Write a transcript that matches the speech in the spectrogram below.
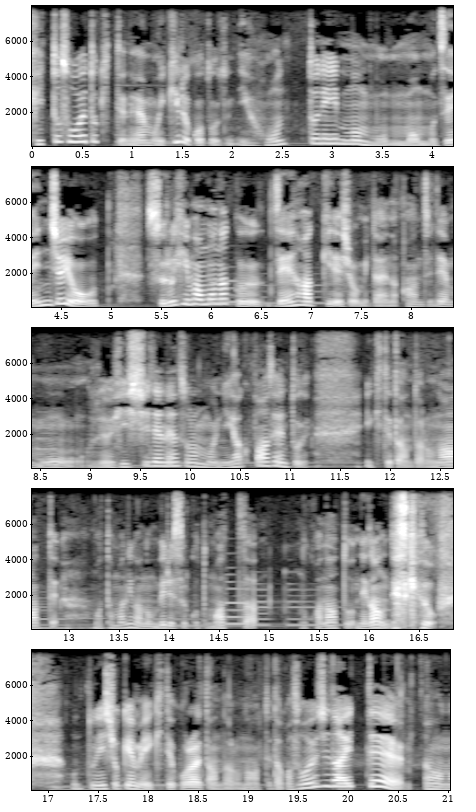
きっとそういう時ってね、もう生きることに本当にもう、もう、もうもう全授業する暇もなく全発揮でしょみたいな感じで、もう必死でね、それもう200%で生きてたんだろうなって。まあたまにはのんびりすることもあったのかなと願うんですけど、本当に一生懸命生きてこられたんだろうなって。だからそういう時代って、あの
